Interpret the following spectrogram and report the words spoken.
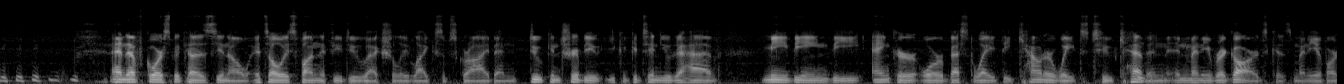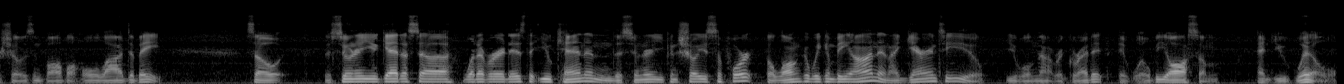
and of course, because you know it's always fun if you do actually like, subscribe, and do contribute, you can continue to have me being the anchor or best way, the counterweight to Kevin in many regards, because many of our shows involve a whole lot of debate. So the sooner you get us uh, whatever it is that you can, and the sooner you can show your support, the longer we can be on, and I guarantee you, you will not regret it. It will be awesome, and you will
